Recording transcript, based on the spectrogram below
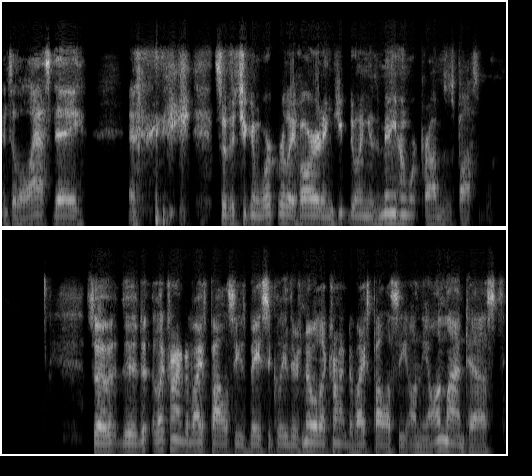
until the last day so that you can work really hard and keep doing as many homework problems as possible. So the electronic device policy is basically there's no electronic device policy on the online test.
